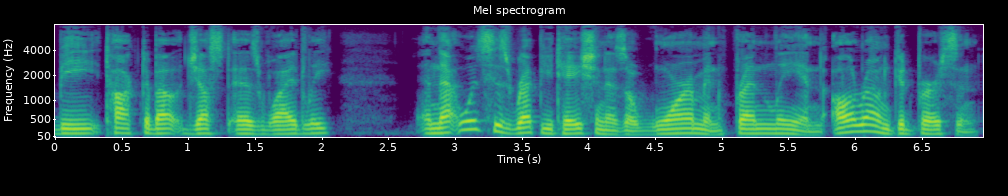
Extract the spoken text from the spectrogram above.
be talked about just as widely, and that was his reputation as a warm and friendly and all around good person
